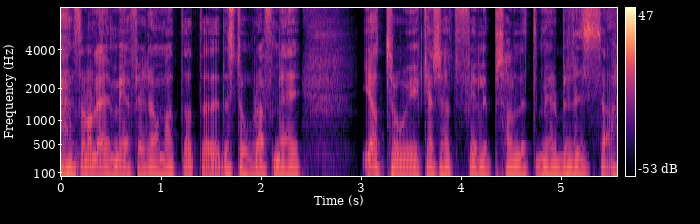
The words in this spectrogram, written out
sen håller jag med Frida om att, att det stora för mig, jag tror ju kanske att Philips har lite mer att bevisa.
